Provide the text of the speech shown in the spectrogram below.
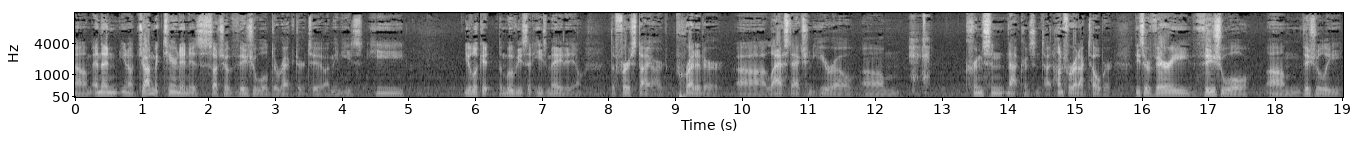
Um, and then you know John McTiernan is such a visual director too. I mean, he's he. You look at the movies that he's made. You know, the first Die Hard, Predator, uh, Last Action Hero, um, Crimson, not Crimson Tide, Hunt for Red October. These are very visual, um, visually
